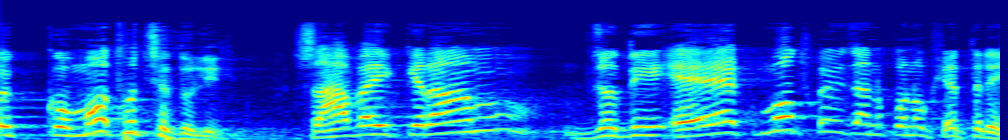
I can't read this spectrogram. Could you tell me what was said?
ঐক্যমত হচ্ছে দলিল। সাহাবাই কেরাম যদি একমত হয়ে যান কোন ক্ষেত্রে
